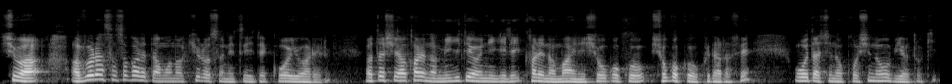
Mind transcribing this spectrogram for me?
主は油注がれた者キュロスについてこう言われる。私は彼の右手を握り、彼の前に小国を諸国を下らせ、王たちの腰の帯を解き、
